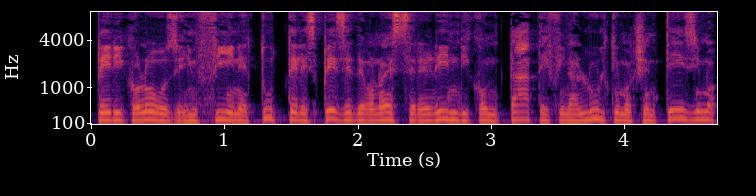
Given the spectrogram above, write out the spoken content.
pericolose. Infine, tutte le spese devono essere rendicontate fino all'ultimo centesimo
